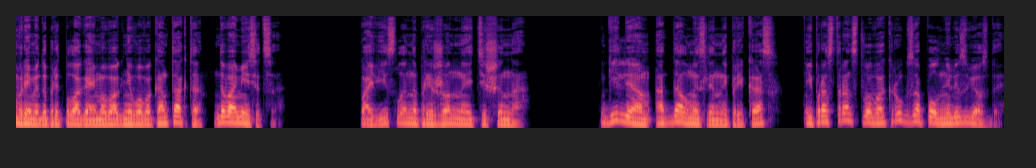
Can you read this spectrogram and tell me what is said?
Время до предполагаемого огневого контакта — два месяца. Повисла напряженная тишина. Гиллиам отдал мысленный приказ, и пространство вокруг заполнили звезды.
